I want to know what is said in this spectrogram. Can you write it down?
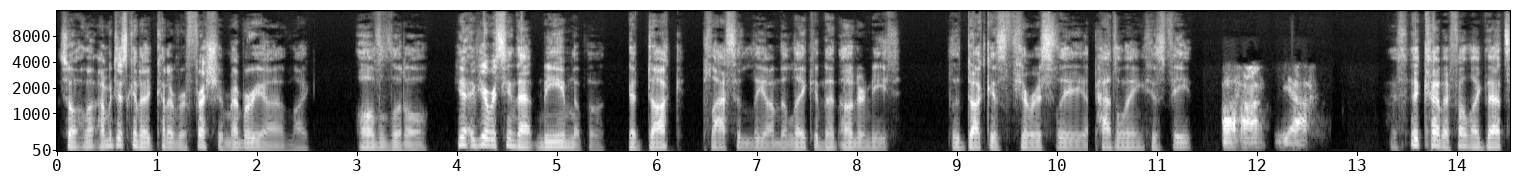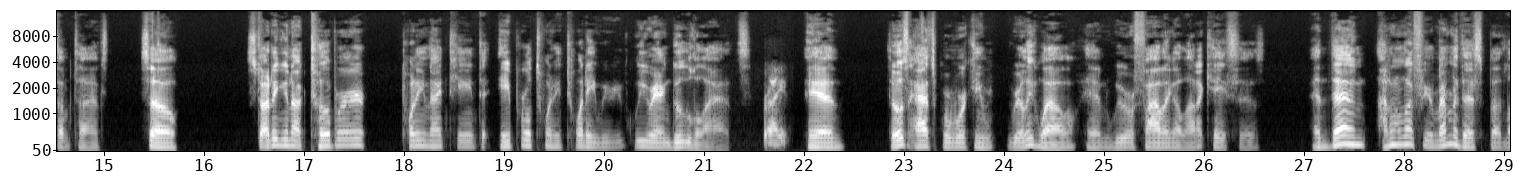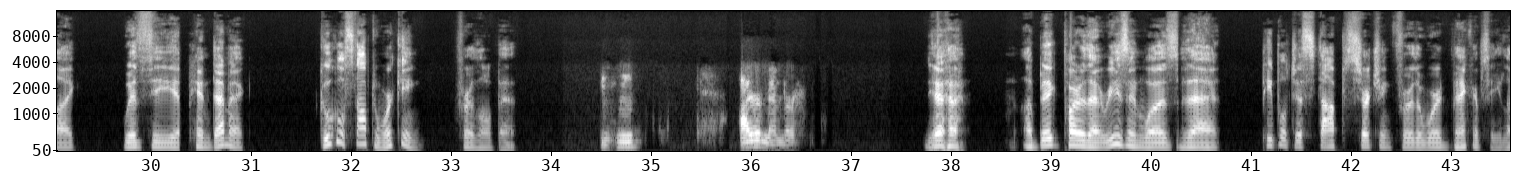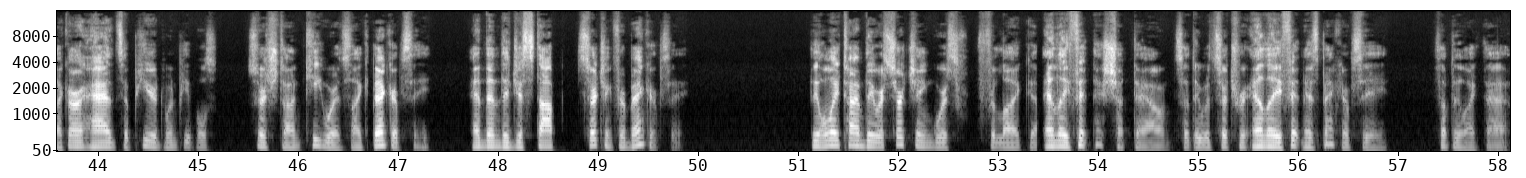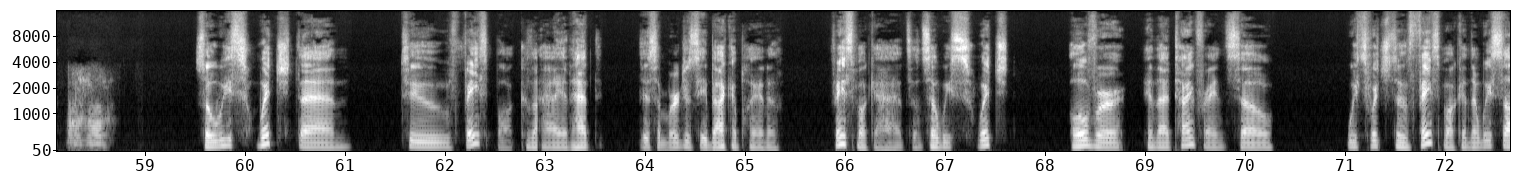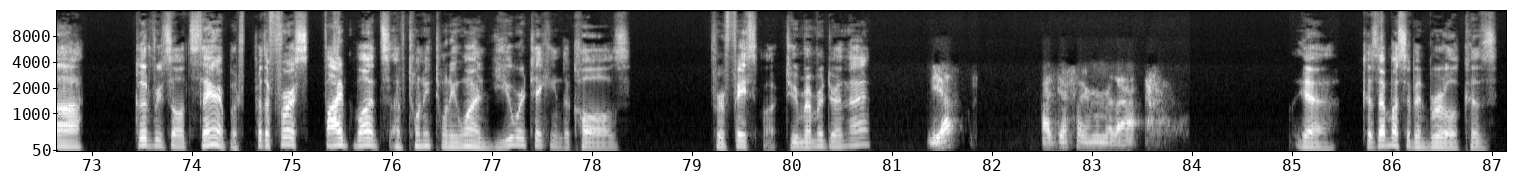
So I'm just going to kind of refresh your memory on like all the little, yeah. You know, have you ever seen that meme of a, a duck placidly on the lake and then underneath the duck is furiously paddling his feet? Uh huh. Yeah. It kind of felt like that sometimes. So starting in October 2019 to April 2020, we, we ran Google ads. Right. And those ads were working really well and we were filing a lot of cases. And then I don't know if you remember this, but like with the pandemic, Google stopped working for a little bit. Mm-hmm. I remember. Yeah. A big part of that reason was that people just stopped searching for the word bankruptcy. Like our ads appeared when people searched on keywords like bankruptcy, and then they just stopped searching for bankruptcy. The only time they were searching was for like uh, LA Fitness shutdown. So they would search for LA Fitness bankruptcy, something like that. Uh-huh. So we switched then to Facebook because I had had this emergency backup plan of Facebook ads. And so we switched over in that time frame. So we switched to Facebook and then we saw good results there. But for the first five months of 2021, you were taking the calls for Facebook. Do you remember doing that? Yep. I definitely remember that. Yeah. Because that must have been brutal because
